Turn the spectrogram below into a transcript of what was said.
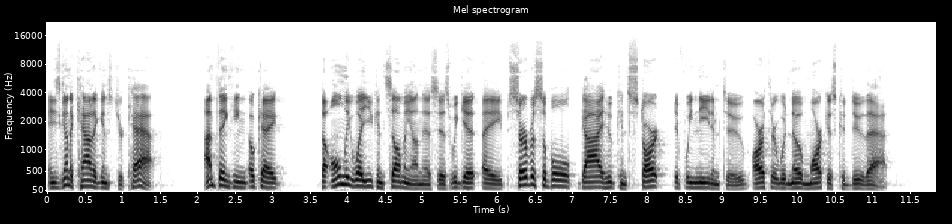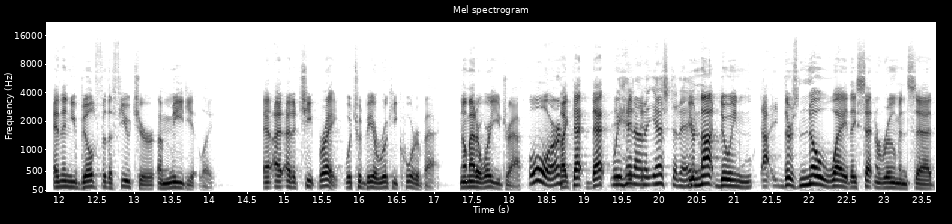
and he's going to count against your cap. I'm thinking, okay, the only way you can sell me on this is we get a serviceable guy who can start if we need him to. Arthur would know Marcus could do that, and then you build for the future immediately at, at a cheap rate, which would be a rookie quarterback, no matter where you draft. or like that, that we hit on it yesterday. you're not doing. I there's no way they sat in a room and said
